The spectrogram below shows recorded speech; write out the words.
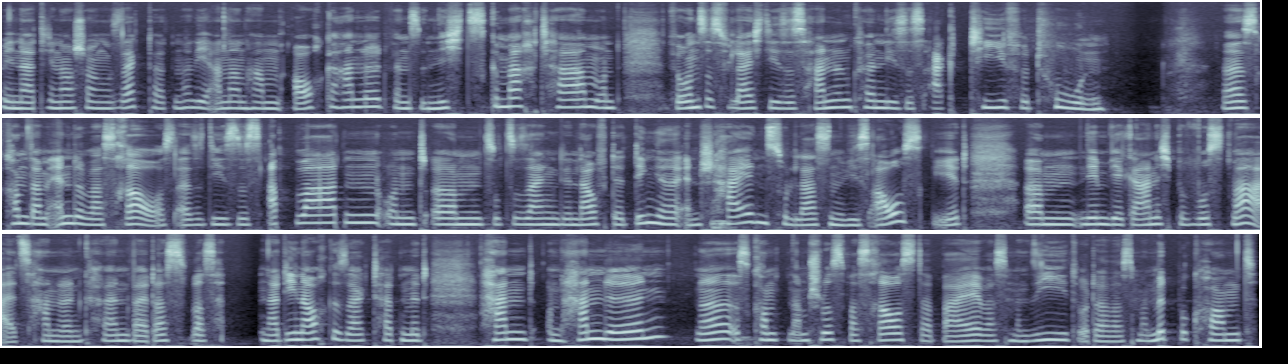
Wie Nadine auch schon gesagt hat, ne, die anderen haben auch gehandelt, wenn sie nichts gemacht haben. Und für uns ist vielleicht dieses Handeln können, dieses aktive Tun. Ne, es kommt am Ende was raus. Also dieses Abwarten und ähm, sozusagen den Lauf der Dinge entscheiden zu lassen, wie es ausgeht, ähm, nehmen wir gar nicht bewusst wahr als handeln können, weil das, was Nadine auch gesagt hat, mit Hand und Handeln, ne, es kommt am Schluss was raus dabei, was man sieht oder was man mitbekommt,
